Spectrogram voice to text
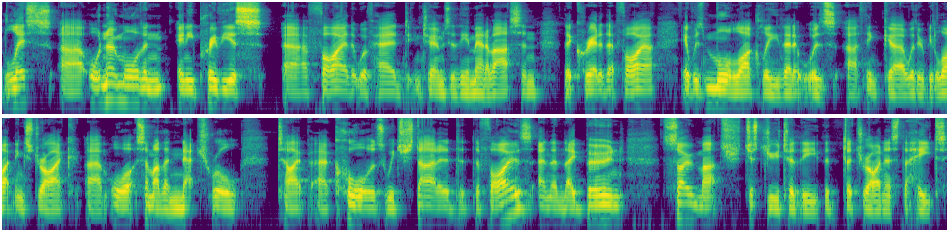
less uh, or no more than any previous uh, fire that we've had in terms of the amount of arson that created that fire, it was more likely that it was, I think, uh, whether it be lightning strike um, or some other natural type uh, cause which started the- fires, and then they burned so much just due to the, the, the dryness, the heat,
